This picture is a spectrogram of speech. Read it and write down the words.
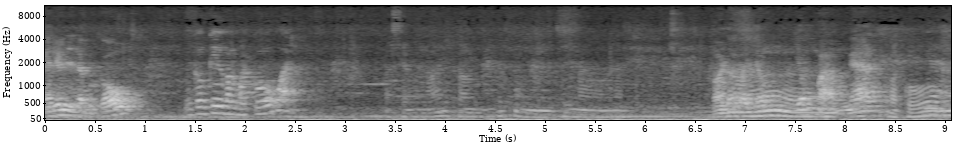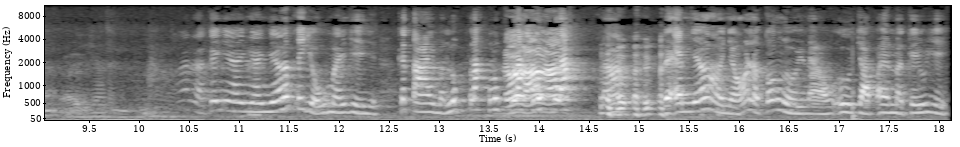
hai đứa đi làm bà cố. Con kêu bằng bà cố á. Hồi đó là giống giống bà nga. Bà cố. Về gia đình là cái nhớ, nhớ, nhớ cái vụ mà cái gì cái tay mà lúc lắc lúc Đó, lắc đó, lúc đó. lắc. Đó. Để em nhớ hồi nhỏ là có người nào ưa chọc em mà kêu gì?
